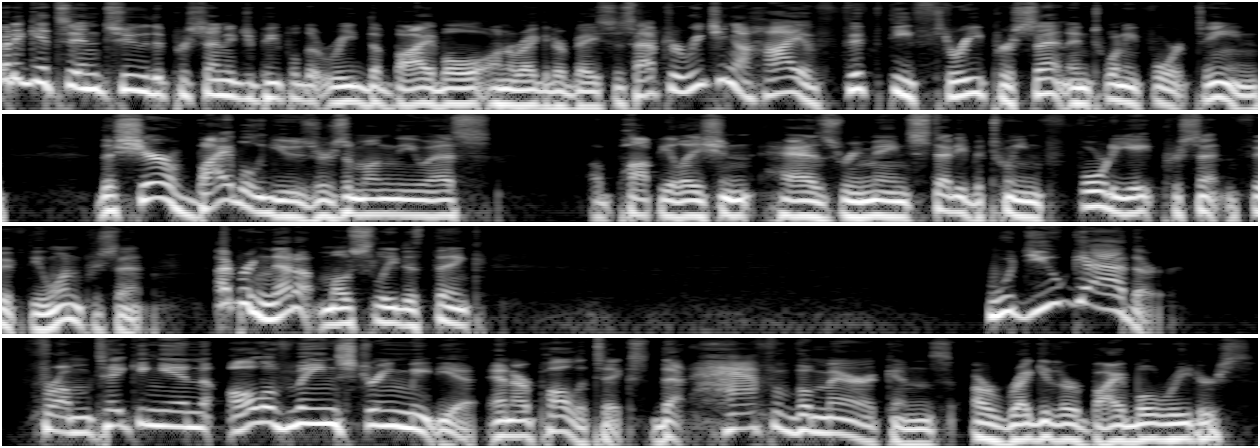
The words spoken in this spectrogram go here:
But it gets into the percentage of people that read the Bible on a regular basis. After reaching a high of 53% in 2014, the share of Bible users among the U.S. Uh, population has remained steady between 48% and 51%. I bring that up mostly to think would you gather from taking in all of mainstream media and our politics that half of Americans are regular Bible readers?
